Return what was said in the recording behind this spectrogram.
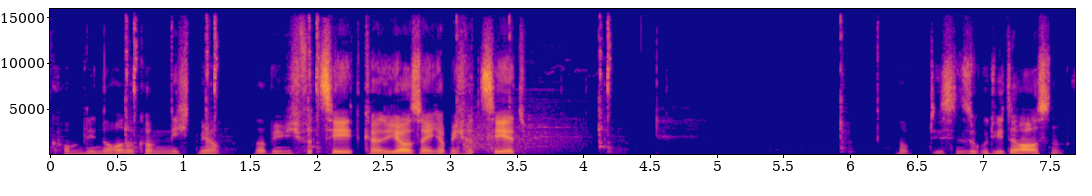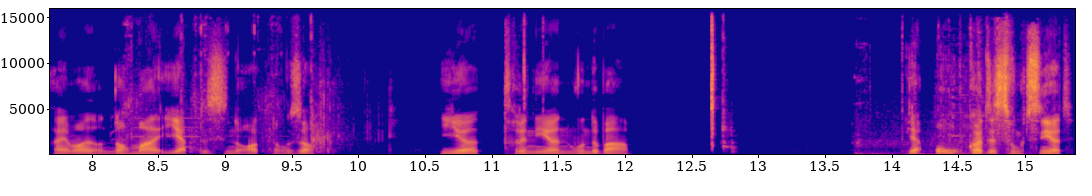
Kommen die noch oder kommen die nicht mehr? Oder habe ich mich verzählt? Kann natürlich auch sein, ich habe mich verzählt. Oh, die sind so gut wie draußen. Einmal und nochmal. Ja, das ist in Ordnung. So. Ihr trainieren, wunderbar. Ja, oh Gott, es funktioniert.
